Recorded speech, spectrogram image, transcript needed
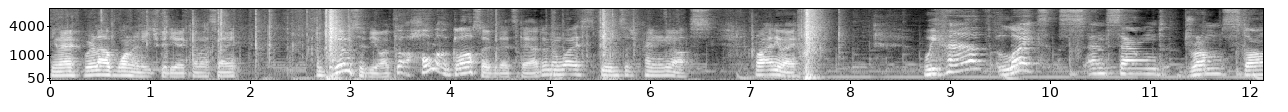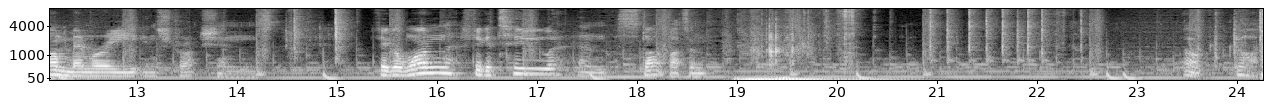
you know? We're allowed one in each video, can I say? And to be honest with you, I've got a whole lot of glass over there today. I don't know why it's been such a pain in the ass. Right, anyway. We have light and sound drum star memory instructions. Figure 1, Figure 2, and start button. Oh god.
